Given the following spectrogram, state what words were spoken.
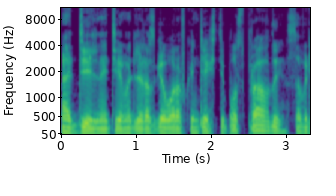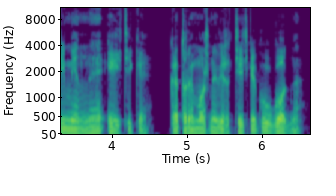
Отдельная тема для разговора в контексте постправды – современная этика, которой можно вертеть как угодно –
